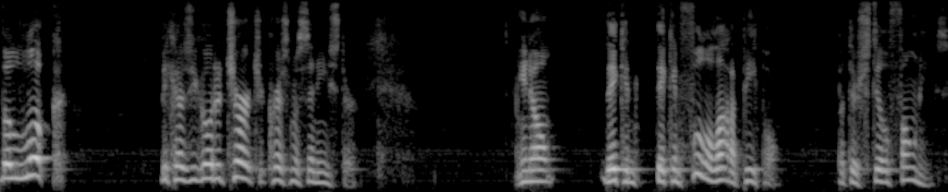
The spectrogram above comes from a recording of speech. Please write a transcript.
the look, because you go to church at Christmas and Easter. You know, they can they can fool a lot of people, but they're still phonies.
